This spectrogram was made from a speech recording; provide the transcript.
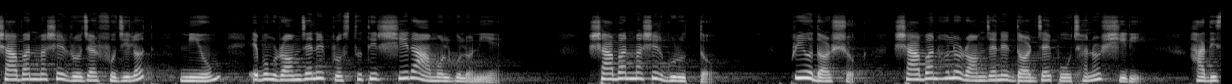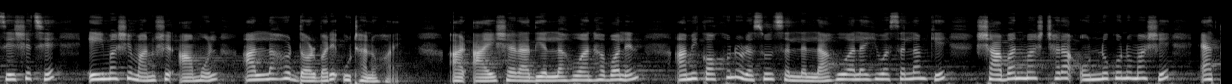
শাবান মাসের রোজার ফজিলত, নিয়ম এবং রমজানের প্রস্তুতির সেরা আমলগুলো নিয়ে। শাবান মাসের গুরুত্ব। প্রিয় দর্শক, শাবান হলো রমজানের দরজায় পৌঁছানোর সিঁড়ি। হাদিসে এসেছে, এই মাসে মানুষের আমল আল্লাহর দরবারে উঠানো হয়। আর আয়েশা রাদিয়াল্লাহু আনহা বলেন, আমি কখনও রসুল সাল্লাল্লাহু আলাইহি ওয়াসাল্লামকে শাবান মাস ছাড়া অন্য কোনো মাসে এত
